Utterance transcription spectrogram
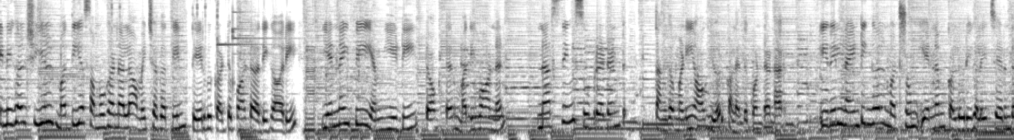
இந்நிகழ்ச்சியில் மத்திய சமூக நல அமைச்சகத்தின் தேர்வு கட்டுப்பாட்டு அதிகாரி NIP MED doctor Mathivanan nursing superintendent Thangamani ஆகியோர் கலந்து கொண்டனர். இதில் நைண்டிங்கல் மற்றும் எண்ணம் கல்லூரிகளைச் சேர்ந்த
